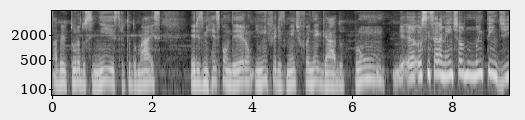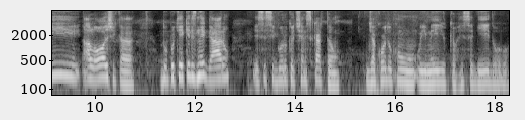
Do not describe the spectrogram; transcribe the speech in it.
a abertura do sinistro e tudo mais. Eles me responderam e infelizmente foi negado. Por um, eu, eu sinceramente eu não entendi a lógica do porquê que eles negaram esse seguro que eu tinha nesse cartão. De acordo com o e-mail que eu recebi do,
